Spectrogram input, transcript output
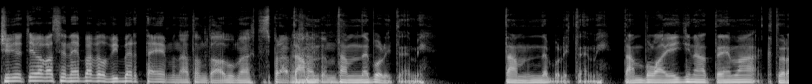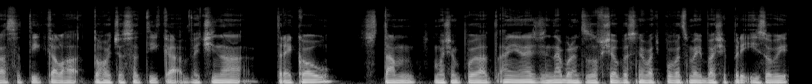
Čiže teba vlastne nebavil výber tém na tomto albume, ak to správne tam, chápem. Tam neboli témy. tam neboli témy. Tam bola jediná téma, ktorá sa týkala toho, čo sa týka väčšina trekov. Tam môžem povedať, ani ne, že nebudem to zovšeobecňovať, povedzme iba, že pri Izovi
